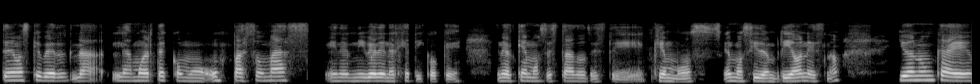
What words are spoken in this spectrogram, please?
tenemos que ver la, la, muerte como un paso más en el nivel energético que, en el que hemos estado desde que hemos, hemos sido embriones, ¿no? Yo nunca he,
